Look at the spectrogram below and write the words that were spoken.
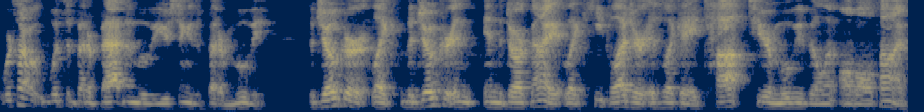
we're talking about what's a better Batman movie. You're saying is a better movie. The Joker, like the Joker in in the Dark Knight, like Heath Ledger is like a top tier movie villain of all time.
